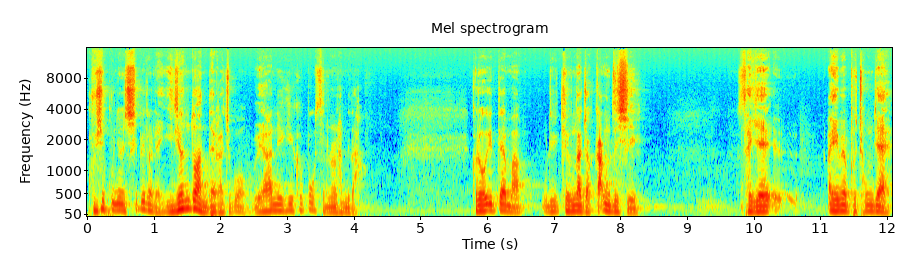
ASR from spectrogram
99년 11월에 2년도 안 돼 가지고 외환위기 극복 선언을 합니다. 그리고 이때 막 우리 기억나죠? 깡드시 세계 IMF 총재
